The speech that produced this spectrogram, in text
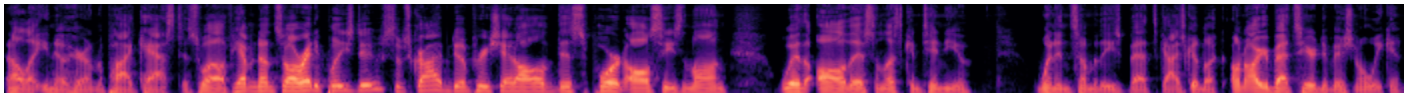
And I'll let you know here on the podcast as well. If you haven't done so already, please do subscribe. Do appreciate all of this support all season long with all this. And let's continue winning some of these bets, guys. Good luck on all your bets here, divisional weekend.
